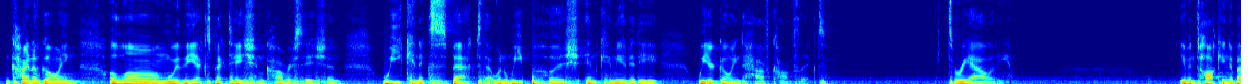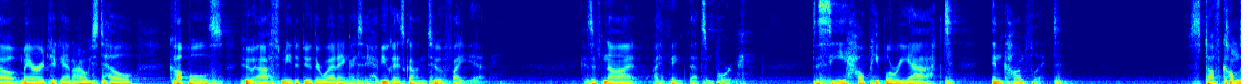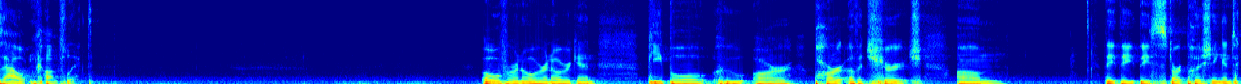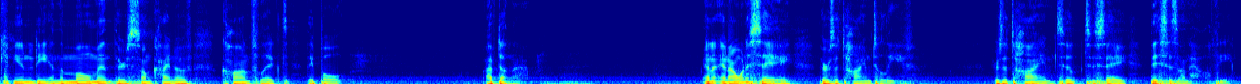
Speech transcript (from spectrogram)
And kind of going along with the expectation conversation, we can expect that when we push in community, we are going to have conflict. It's a reality. Even talking about marriage again, I always tell couples who ask me to do their wedding, I say, Have you guys gotten to a fight yet? Because if not, I think that's important to see how people react in conflict. Stuff comes out in conflict. Over and over and over again, people who are part of a church, um, they, they, they start pushing into community, and the moment there's some kind of conflict, they bolt. I've done that. And, and I want to say there's a time to leave. There's a time to, to say, this is unhealthy.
